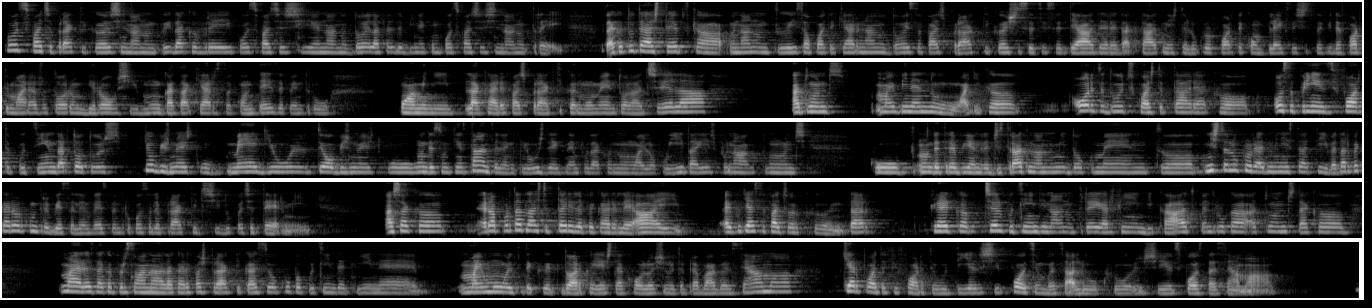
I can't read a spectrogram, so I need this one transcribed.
poți face practică și în anul 1 dacă vrei, poți face și în anul 2 la fel de bine cum poți face și în anul 3. Dacă tu te aștepți ca în anul 1 sau poate chiar în anul 2 să faci practică și să ți se dea de redactat niște lucruri foarte complexe și să fii de foarte mare ajutor în birou și munca ta chiar să conteze pentru oamenii la care faci practică în momentul acela, atunci mai bine nu. Adică ori te duci cu așteptarea că o să prinzi foarte puțin, dar totuși te obișnuiești cu mediul, te obișnuiești cu unde sunt instanțele în Cluj, de exemplu, dacă nu ai locuit aici până atunci, cu unde trebuie înregistrat un anumit document, uh, niște lucruri administrative, dar pe care oricum trebuie să le înveți pentru că o să le practici și după ce termini. Așa că, raportat la așteptările pe care le ai, ai putea să faci oricând, dar cred că cel puțin din anul 3 ar fi indicat, pentru că atunci dacă, mai ales dacă persoana la care faci practica se ocupă puțin de tine, mai mult decât doar că ești acolo și nu te prea bagă în seamă, chiar poate fi foarte util și poți învăța lucruri și îți poți da seama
